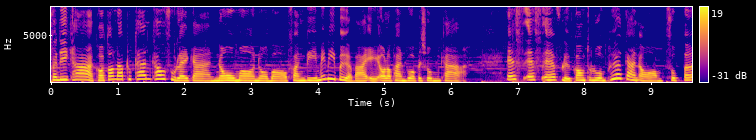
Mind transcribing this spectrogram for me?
สวัสดีค่ะ ขอต้อนรับทุกท่านเข้าสู่รายการ No More No Ball ฟังดีไม่มีเบื่อบายเออรพันธ์บัวประชุมค่ะ S S F หรือกองทุนรวมเพื่อการออม Super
